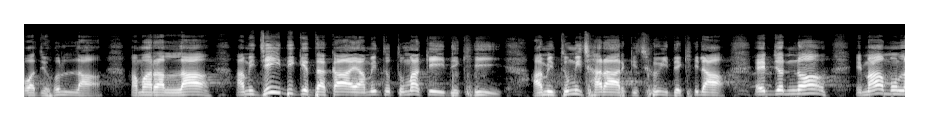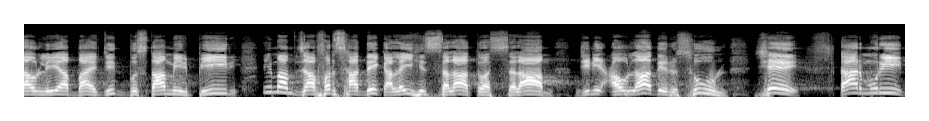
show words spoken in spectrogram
ওয়াজহুল্লাহ আমার আল্লাহ, আমি যেই দিকে তাকাই, আমি তো তোমাকেই দেখি। আমি তুমি ছাড়া আর কিছুই দেখি না। এর জন্য ইমামুল আউলিয়া বাইজিদ বুস্তামির পীর ইমাম জাফর সাদেক আলাইহিসালাম যিনি আউলাদের রসুল, সে তার মুরিদ,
